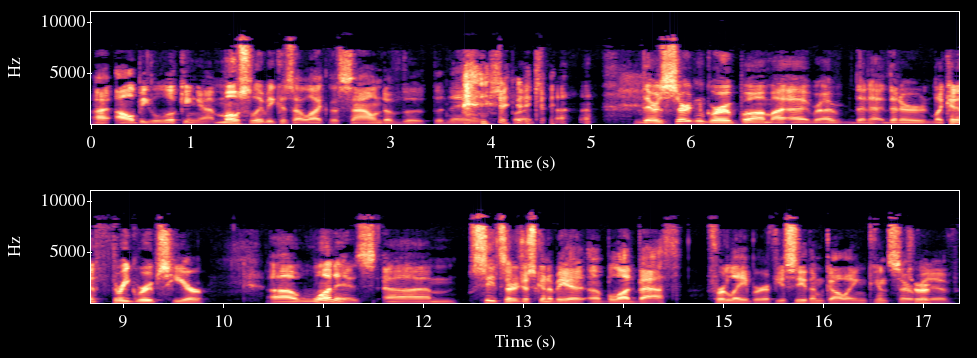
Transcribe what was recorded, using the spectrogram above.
I, I'll be looking at, mostly because I like the sound of the the names. but there's a certain group um, I, I, I, that that are like kind of three groups here. Uh, one is um, seats that are just going to be a, a bloodbath for Labor if you see them going conservative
